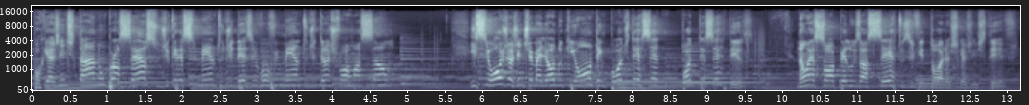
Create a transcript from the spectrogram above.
Porque a gente está num processo de crescimento, de desenvolvimento, de transformação. E se hoje a gente é melhor do que ontem, pode ter, pode ter certeza. Não é só pelos acertos e vitórias que a gente teve.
